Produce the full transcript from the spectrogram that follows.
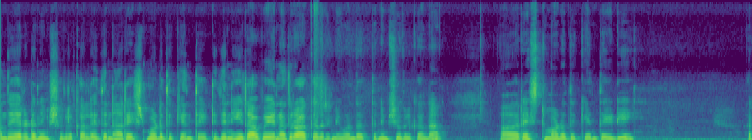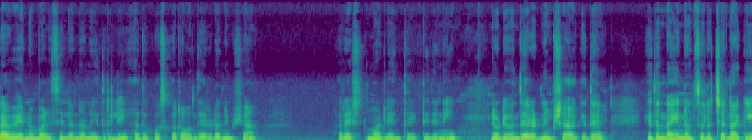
ಒಂದು ಎರಡು ನಿಮಿಷಗಳ ಕಾಲ ಇದನ್ನು ರೆಸ್ಟ್ ಮಾಡೋದಕ್ಕೆ ಅಂತ ಇಟ್ಟಿದ್ದೀನಿ. ರವೆ ಏನಾದರೂ ಹಾಕಿದ್ರೆ ನೀವು ಒಂದು ಹತ್ತು ನಿಮಿಷಗಳ ಕಾಲ ರೆಸ್ಟ್ ಮಾಡೋದಕ್ಕೆ ಅಂತ ಇಡಿ. ರವೆಯನ್ನು ಬಳಸಿಲ್ಲ ನಾನು ಇದರಲ್ಲಿ, ಅದಕ್ಕೋಸ್ಕರ ಒಂದು ಎರಡು ನಿಮಿಷ ರೆಸ್ಟ್ ಮಾಡಲಿ ಅಂತ ಇಟ್ಟಿದ್ದೀನಿ. ನೋಡಿ, ಒಂದು ಎರಡು ನಿಮಿಷ ಆಗಿದೆ. ಇದನ್ನು ಇನ್ನೊಂದು ಸಲ ಚೆನ್ನಾಗಿ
